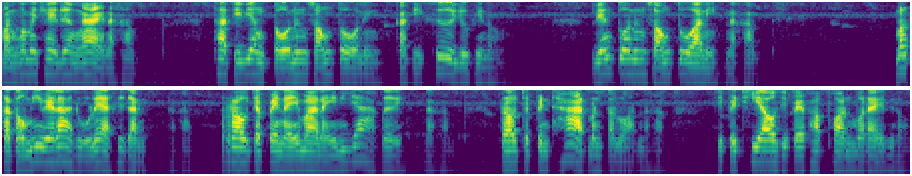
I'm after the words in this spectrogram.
มันก็ไม่ใช่เรื่องง่ายนะครับ ถ้าสิเลี้ยงโตหนึงสองโตนี่ก็สิคืออยู่พี่น้อง เลี้ยงตัวหนึ่งสองตัวนี่นะครับ มันก็ต้องมีเวลาดูแลคือกันนะครับ เราจะไปไหนมาไหนนี่ยากเลยนะครับ เราจะเป็นทาสมันตลอดนะครับ สิไปเที่ยวสิไปพักผ่อนบ่ได้พี่น้อง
